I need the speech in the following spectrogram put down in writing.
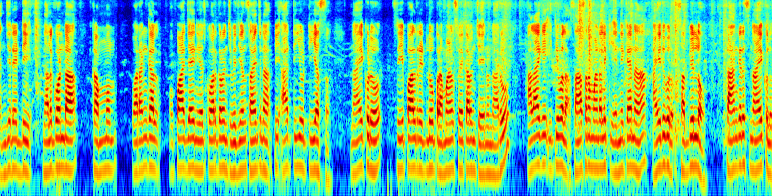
అంజిరెడ్డి నల్గొండ ఖమ్మం వరంగల్ ఉపాధ్యాయ నియోజకవర్గం నుంచి విజయం సాధించిన పిఆర్టీయుటిఎస్ నాయకుడు శ్రీపాల్ రెడ్లు ప్రమాణ స్వీకారం చేయనున్నారు. అలాగే ఇటీవల శాసన మండలికి ఎన్నికైన ఐదుగురు సభ్యుల్లో కాంగ్రెస్ నాయకులు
